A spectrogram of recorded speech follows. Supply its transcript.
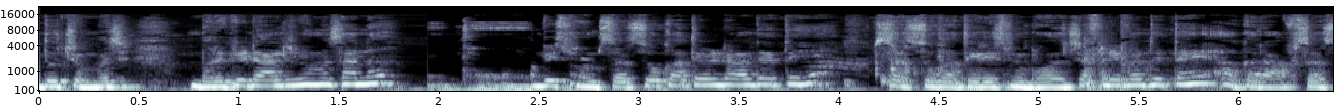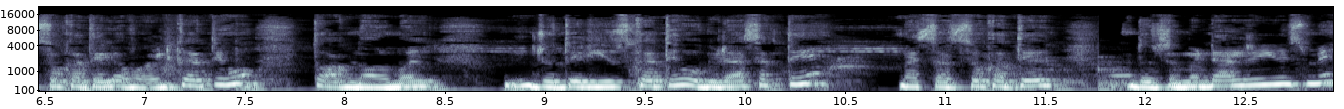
दो चम्मच भर के डाल रही हूँ मसाला। अब इसमें हम सरसों का तेल डाल देते हैं। सरसों का तेल इसमें बहुत अच्छा फ्लेवर देता है। अगर आप सरसों का तेल अवॉइड करते हो तो आप नॉर्मल जो तेल यूज़ करते हैं, वो भी डाल सकते हैं। मैं सरसों का तेल दो चम्मच डाल रही हूँ इसमें।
